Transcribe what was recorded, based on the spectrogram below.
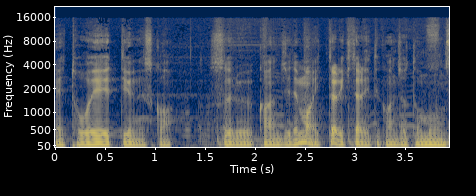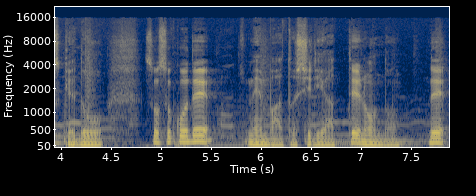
えー、渡英っていうんですかする感じでまあ行ったり来たりって感じだと思うんですけどそそこでメンバーと知り合ってロンドンで、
